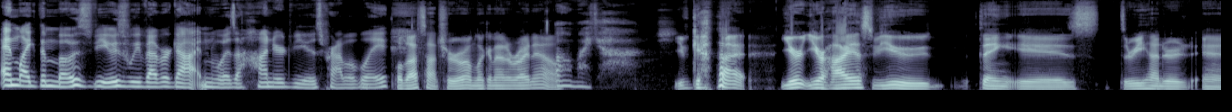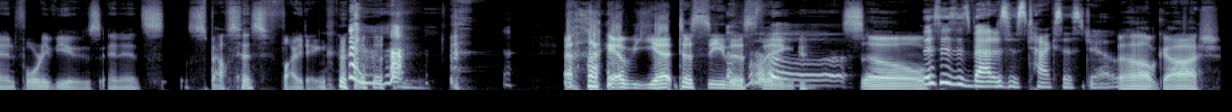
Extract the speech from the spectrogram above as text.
And like the most views we've ever gotten was a hundred views probably. Well, that's not true. I'm looking at it right now. Oh my god. You've got your your highest viewed thing is 340 views, and it's spouses fighting. I have yet to see this thing. So, This is as bad as his Texas joke. oh gosh,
